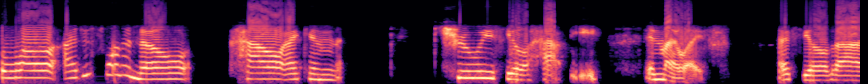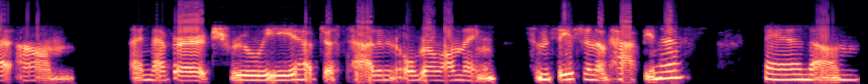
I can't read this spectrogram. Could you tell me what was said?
well, I just want to know how I can truly feel happy in my life. I feel that um, I never truly have just had an overwhelming sensation of happiness. And um,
